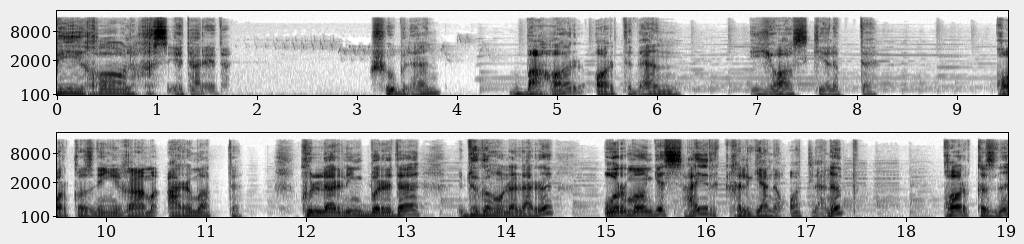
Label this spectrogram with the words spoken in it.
behol his etar edi. Shu bilan bahor ortidan yoz kelibdi. Qorqizning g'ami arimabdi kunlarning birida dugonalari o'rmonga sayr qilgani otlanib qorqizni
